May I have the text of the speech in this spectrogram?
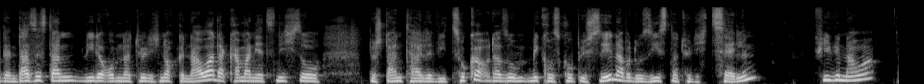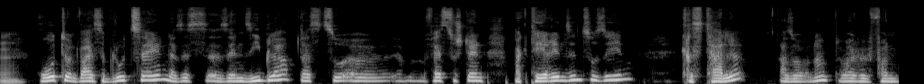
denn das ist dann wiederum natürlich noch genauer. Da kann man jetzt nicht so Bestandteile wie Zucker oder so mikroskopisch sehen, aber du siehst natürlich Zellen viel genauer. Mhm. Rote und weiße Blutzellen, das ist äh, sensibler, das zu äh, festzustellen. Bakterien sind zu sehen, Kristalle, also ne, zum Beispiel von,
